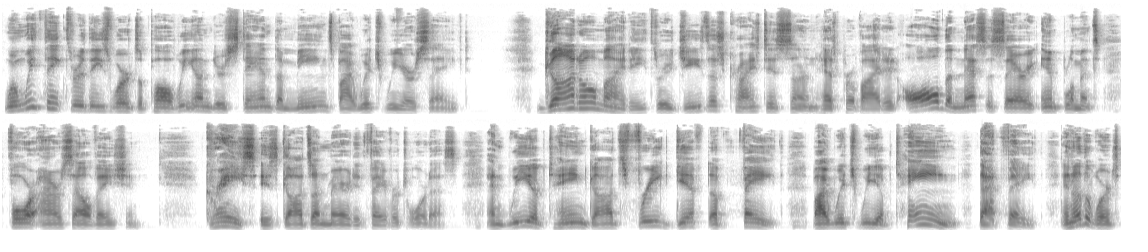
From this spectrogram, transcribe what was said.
When we think through these words of Paul, we understand the means by which we are saved. God Almighty, through Jesus Christ His Son, has provided all the necessary implements for our salvation. Grace is God's unmerited favor toward us, and we obtain God's free gift of faith by which we obtain that faith in other words,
